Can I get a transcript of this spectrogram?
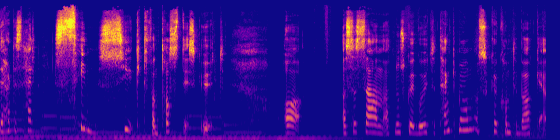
Det hørtes helt sinnssykt fantastisk ut. Og, og så sa han at nå skulle jeg gå ut og tenke meg om, og så skulle jeg komme tilbake.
